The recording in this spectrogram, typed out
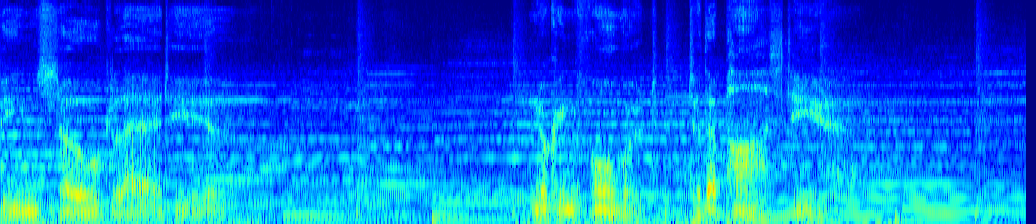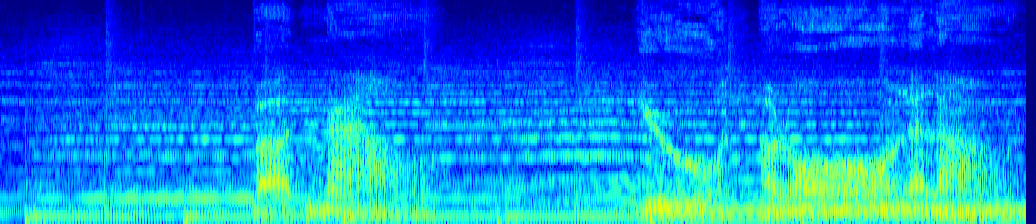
been so glad here. Looking forward to the past here. But now, you are all alone.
